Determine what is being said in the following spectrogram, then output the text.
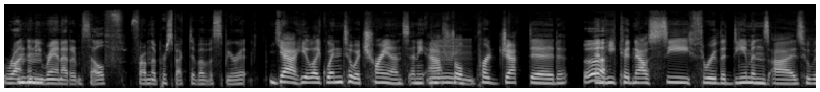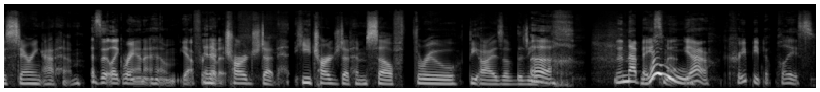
run and he Mhm. ran at himself from the perspective of a spirit? Yeah, he like went into a trance and he astral Mm. projected Ugh. and he could now see through the demon's eyes who was staring at him As it like ran at him. Yeah, and forget it, it. charged at he charged at himself through the eyes of the demon Ugh. In that basement. Woo. Yeah. Creepy place.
